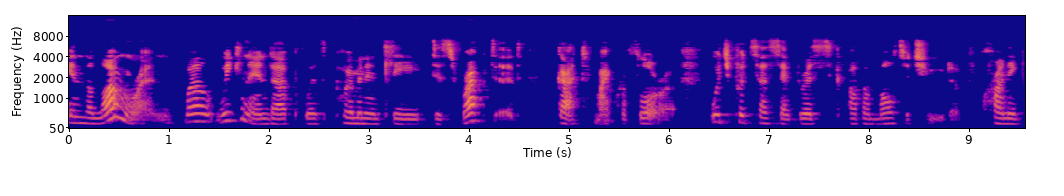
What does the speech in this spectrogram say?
in the long run, well, we can end up with permanently disrupted gut microflora, which puts us at risk of a multitude of chronic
